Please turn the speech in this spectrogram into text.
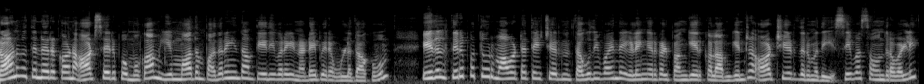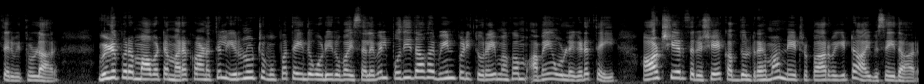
ராணுவத்தினருக்கான ஆட்சேர்ப்பு முகாம் இம்மாதம் பதினைந்தாம் தேதி வரை நடைபெற உள்ளதாகவும் இதில் திருப்பத்தூர் மாவட்டத்தைச் சேர்ந்த தகுதி வாய்ந்த இளைஞர்கள் பங்கேற்கலாம் என்று ஆட்சியர் திருமதி சிவசவுந்தரவள்ளி தெரிவித்துள்ளார். விழுப்புரம் மாவட்டம் மரக்காணத்தில் இருநூற்று முப்பத்தைந்து கோடி ரூபாய் செலவில் புதிதாக மீன்பிடி துறைமுகம் அமைய உள்ள இடத்தை ஆட்சியர் திரு ஷேக் அப்துல் ரஹ்மான் நேற்று பார்வையிட்டு ஆய்வு செய்தார்.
